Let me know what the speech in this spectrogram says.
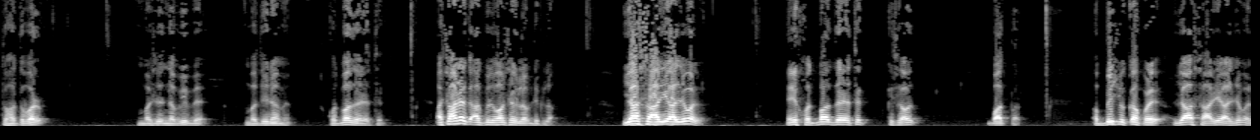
تو ہتبر مسجد نبی میں مدینہ میں خطبہ دے رہے تھے۔ اچانک آپ کی زبان سے ایک لفظ نکلا۔ یا ساری الجول یعنی خطبہ دے رہے تھے کسی اور بات پر۔ اب بیچ میں کہ پڑے، یا ساری الجبل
